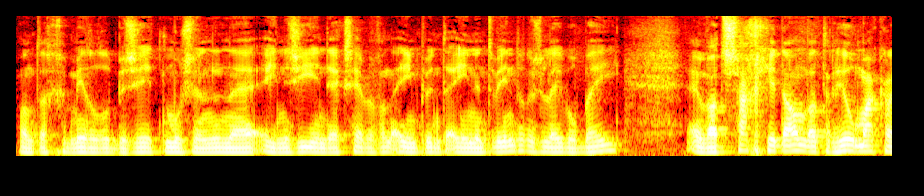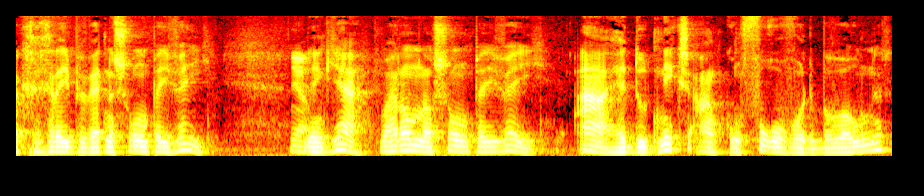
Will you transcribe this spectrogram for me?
Want de gemiddelde bezit moest een energieindex hebben van 1,21, dus label B. En wat zag je dan? Dat er heel makkelijk gegrepen werd naar zon-PV. Ja. Ik denk, ja, waarom nou zon-PV? A, het doet niks aan comfort voor de bewoner.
